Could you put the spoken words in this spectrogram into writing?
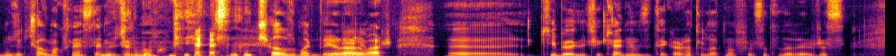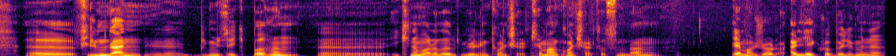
müzik çalmak falan istemiyor canım ama bir çalmakta yarar var. Ee, ki böylece kendimizi tekrar hatırlatma fırsatı da veririz. Ee, filmden e, bir müzik Bach'ın e, iki numaralı violin konçer, keman konçertosundan E majör Allegro bölümünü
